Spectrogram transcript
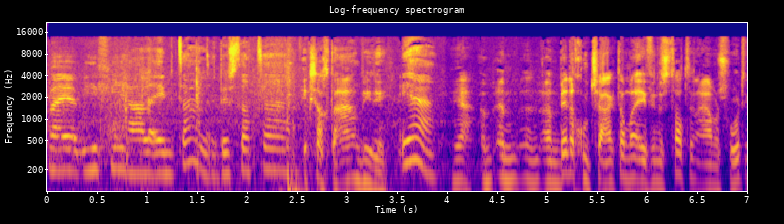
Wij hebben hier vier halen, één betalen. Dus dat, eh, Ik zag de aanbieding. ja. Ja, een, een, een, een beddengoedzaak dan maar even in de stad in Amersfoort.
